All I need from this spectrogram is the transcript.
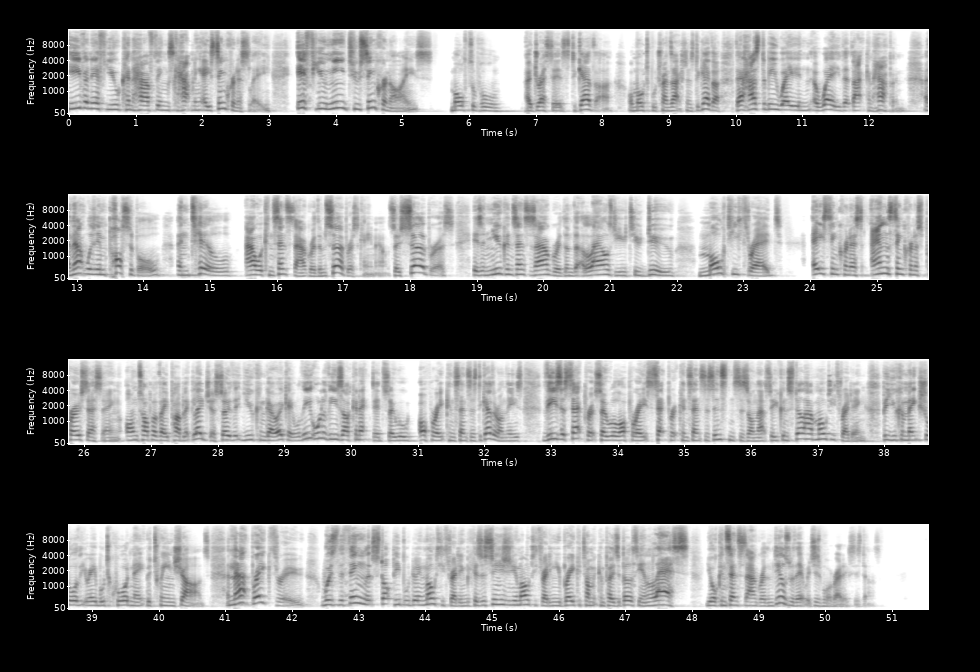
even if you can have things happening asynchronously, if you need to synchronize multiple addresses together or multiple transactions together, there has to be way in a way that that can happen. And that was impossible until our consensus algorithm Cerberus came out. So Cerberus is a new consensus algorithm that allows you to do multi-thread asynchronous and synchronous processing on top of a public ledger so that you can go, okay, well, the, all of these are connected, so we'll operate consensus together on these. These are separate, so we'll operate separate consensus instances on that. So you can still have multi threading, but you can make sure that you're able to coordinate between shards. And that breakthrough was the thing that stopped people doing multi threading because as soon as you do multi threading, you break atomic composability unless your consensus algorithm deals with it, which is what Radix's does.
